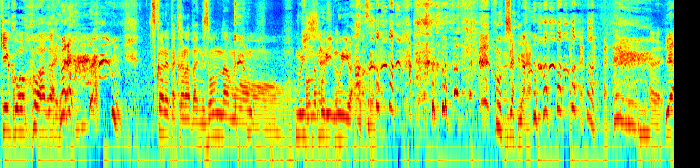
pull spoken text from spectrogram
稽古上がり。の疲れた体にそんなもう無理しそんな無理無理はさせない。申し訳ない。はい。いや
